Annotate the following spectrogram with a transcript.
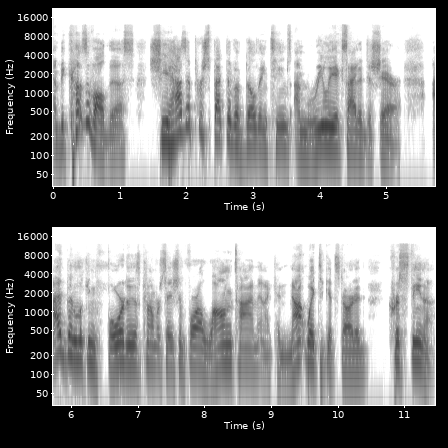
And because of all this, she has a perspective of building teams I'm really excited to share. I've been looking forward to this conversation for a long time, and I cannot wait to get started. Christina,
